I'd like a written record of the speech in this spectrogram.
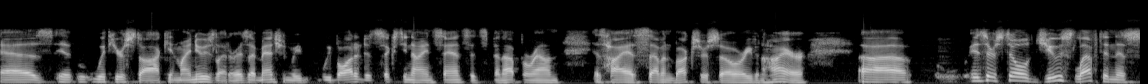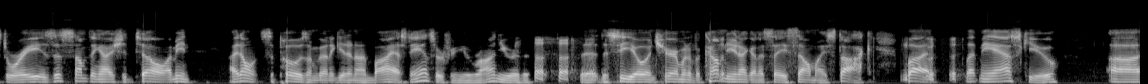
as it, with your stock in my newsletter. As I mentioned, we we bought it at sixty nine cents. It's been up around as high as seven bucks or so, or even higher. Uh, is there still juice left in this story? Is this something I should tell? I mean, I don't suppose I'm going to get an unbiased answer from you, Ron. You are the, the, the CEO and chairman of a company. You're not going to say sell my stock. But let me ask you, uh,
